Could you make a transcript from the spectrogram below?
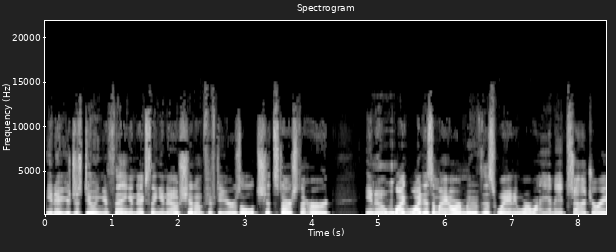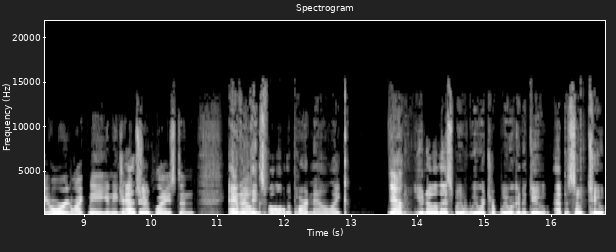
you know, you're just doing your thing. And next thing you know, shit, I'm 50 years old. Shit starts to hurt. You know, Mhm. why why doesn't my arm move this way anymore? Why you need surgery? Or like me, you need your Yeah, hips replaced and you know, Everything's falling apart now. Like yeah. you, you know this. We we were tr- we were going to do episode two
